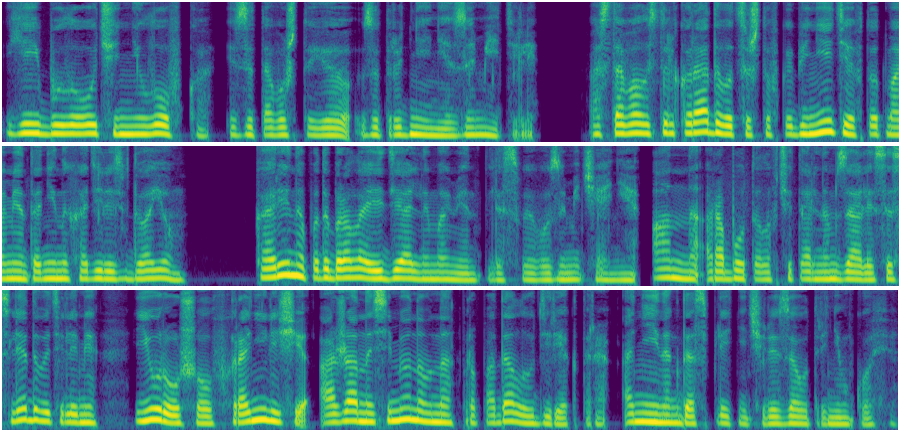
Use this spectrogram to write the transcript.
Ей было очень неловко из-за того, что ее затруднения заметили. Оставалось только радоваться, что в кабинете в тот момент они находились вдвоем. Карина подобрала идеальный момент для своего замечания. Анна работала в читальном зале с исследователями, Юра ушел в хранилище, а Жанна Семеновна пропадала у директора. Они иногда сплетничали за утренним кофе.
